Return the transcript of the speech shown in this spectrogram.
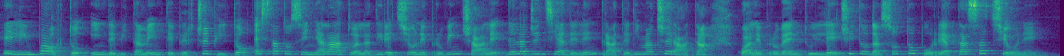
e l'importo indebitamente percepito è stato segnalato alla direzione provinciale dell'Agenzia delle Entrate di Macerata, quale provento illecito da sottoporre a tassazione.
